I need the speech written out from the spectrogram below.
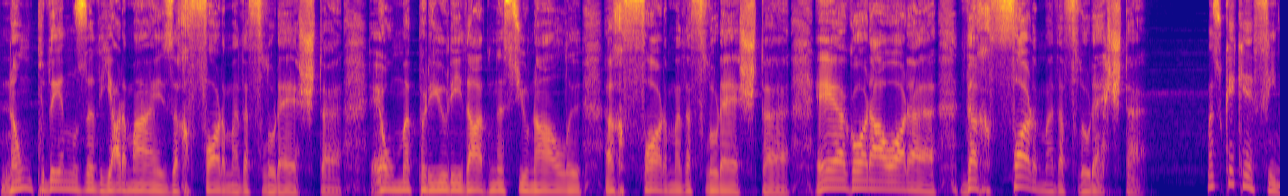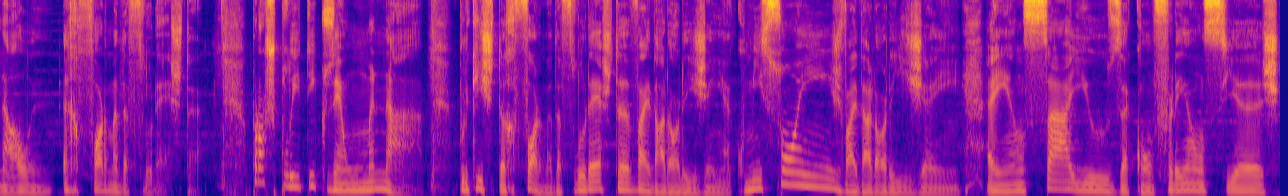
Não podemos adiar mais a reforma da floresta. É uma prioridade nacional a reforma da floresta. É agora a hora da reforma da floresta. Mas o que é que é afinal a reforma da floresta? Para os políticos é um maná, porque isto da reforma da floresta vai dar origem a comissões, vai dar origem a ensaios, a conferências,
